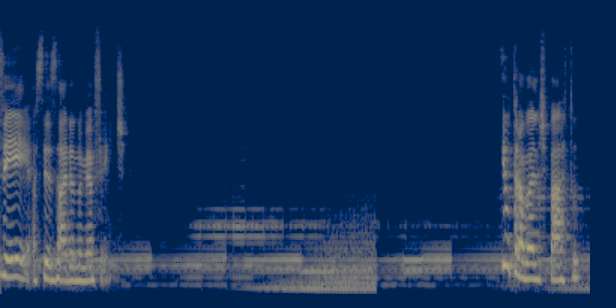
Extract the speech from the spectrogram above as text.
ver a cesárea na minha frente. E o trabalho de parto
